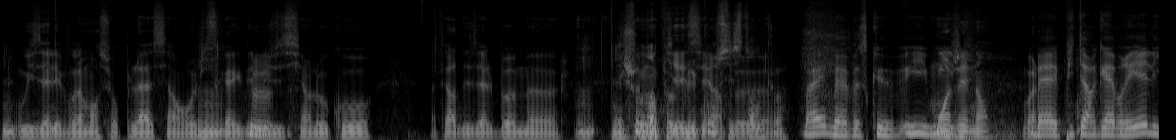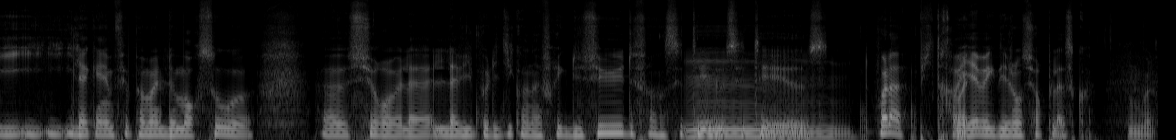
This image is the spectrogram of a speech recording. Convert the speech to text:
où ils allaient vraiment sur place et enregistrer Mm. avec des Mm. musiciens locaux, à faire des albums euh, Mm, Des choses un peu plus peu, consistantes, euh, quoi. Ouais, bah, parce que oui, oui, moins gênants. Voilà. bah, Peter Gabriel, il, il- il a quand même fait pas mal de morceaux euh, euh, sur la, la vie politique en Afrique du Sud. Enfin, c'était, c'était, euh, mm, voilà. Puis il travaillait Ouais. avec des gens sur place, quoi. Donc voilà.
